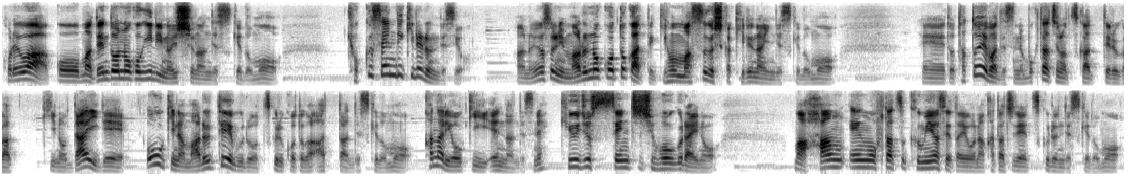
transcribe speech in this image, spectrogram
これは、こう、まあ、電動ノコギリの一種なんですけども、曲線で切れるんですよ。あの要するに丸ノコとかって基本まっすぐしか切れないんですけども、えー、と例えばですね僕たちの使ってる楽器の台で大きな丸テーブルを作ることがあったんですけどもかなり大きい円なんですね。90センチ四方ぐらいの、まあ、半円を2つ組み合わせたような形で作るんですけども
